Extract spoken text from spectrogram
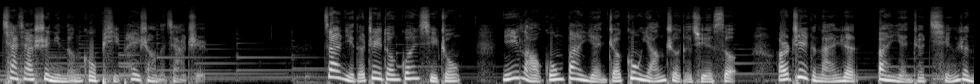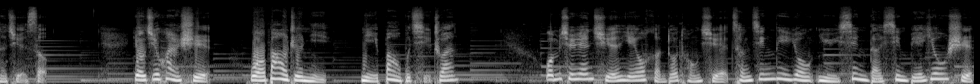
恰恰是你能够匹配上的价值。在你的这段关系中，你老公扮演着供养者的角色，而这个男人扮演着情人的角色。有句话是：“我抱着你，你抱不起砖。”我们学员群也有很多同学曾经利用女性的性别优势，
